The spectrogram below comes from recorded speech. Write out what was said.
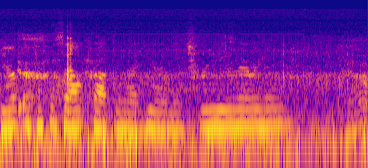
Yeah, look at this outcropping right here in the tree and everything. Yeah.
